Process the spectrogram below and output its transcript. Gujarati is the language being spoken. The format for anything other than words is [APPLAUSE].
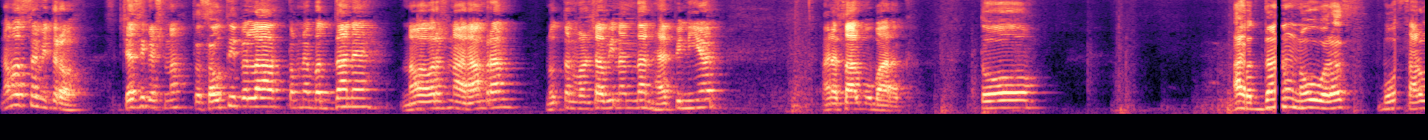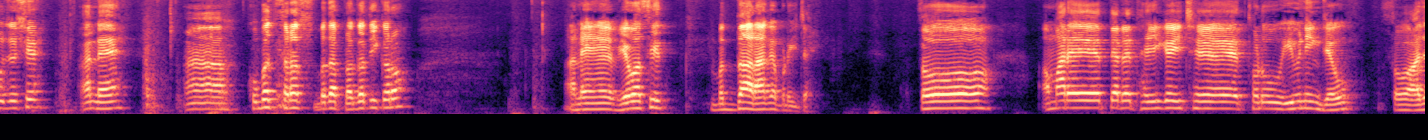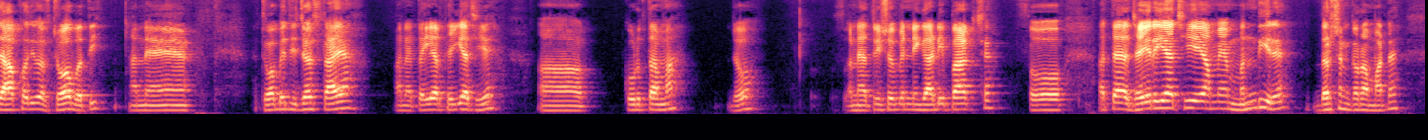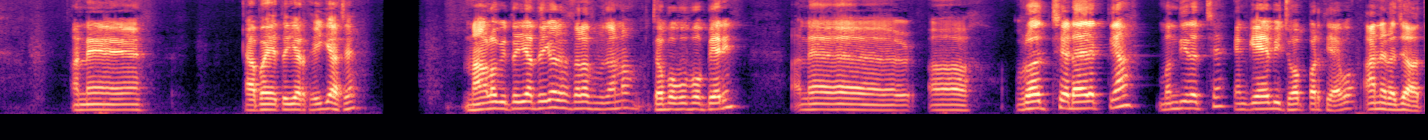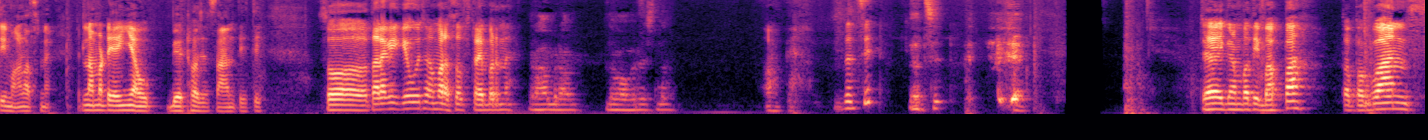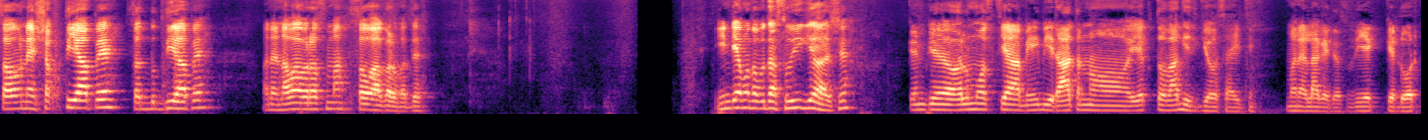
નમસ્તે મિત્રો. જય શ્રી કૃષ્ણ. તો સૌથી પહેલા તમને બધાને નવા વર્ષના રામ રામ, નૂતન વર્ષાભિનંદન હેપી ન્યુ યર અને સાલ મુબારક. તો આ બધાનું નવું વર્ષ બહુ સારું જશે અને ખૂબ જ સરસ બધા પ્રગતિ કરો અને વ્યવસ્થિત બધા રાગે પડી જાય. તો અમારે અત્યારે થઈ ગઈ છે થોડું ઇવનિંગ જેવું. સો આજે આખો દિવસ જોબ હતી અને જોબેથી જસ્ટ આવ્યા અને તૈયાર થઈ ગયા છીએ કુર્તામાં. જો, અને ત્રિશોબેનની ગાડી પાર્ક છે. સો અત્યારે જઈ રહ્યા છીએ અમે મંદિરે દર્શન કરવા માટે. અને આ ભાઈ તૈયાર થઈ ગયા છે. નાલો બી તૈયાર થઈ ગયો છે, સરસ મજાનો. જબો બબો પહેરીને. અને વ્રત છે ડાયરેક્ટ ત્યાં. મંદિર જ છે. કેમ કે એ બી જોબ પરથી આવ્યો. આને રજા હતી માણસને. એટલા માટે અહીંયા બેઠો છે શાંતિથી. સો તારે કઈ કેવું છે અમારા સબસ્ક્રાઈબરને રામ રામ. નવા વર્ષના. Okay that's it that's it. જય ગણપતિ બાપ્પા. તો ભગવાન સૌને શક્તિ આપે સદબુદ્ધિ આપે અને નવા વર્ષમાં સૌ આગળ વધે. ઇન્ડિયામાં તો બધા સૂઈ ગયા હશે. કેમ કે ઓલમોસ્ટ ત્યાં મે બી રાતનો એક તો વાગી જ ગયો છે આઈ થિંક મને લાગે છે, સુધી એક કે દોઢ.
